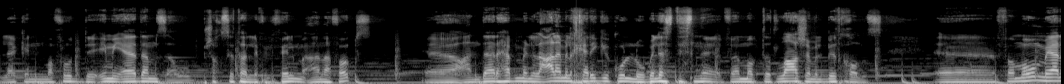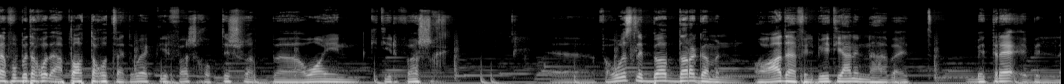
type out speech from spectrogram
لكن المفروض إيمي آدمز أو شخصيتها اللي في الفيلم أنا فوكس. آه، عندها رهاب من العالم الخارجي كله بلا استثناء فما بتطلعش من البيت خالص. آه، فالمهم يعني المفروض بتاخد بتقعد تاخد في ادويه كتير فشخ وبتشرب آه، wine كتير فشخ. آه، فوصلت بيها الدرجة من قعدها في البيت يعني إنها بقت بتراقب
